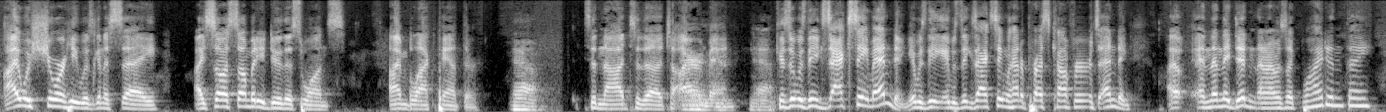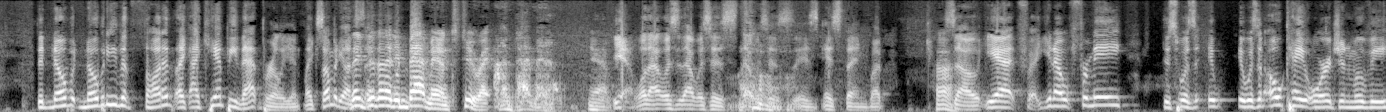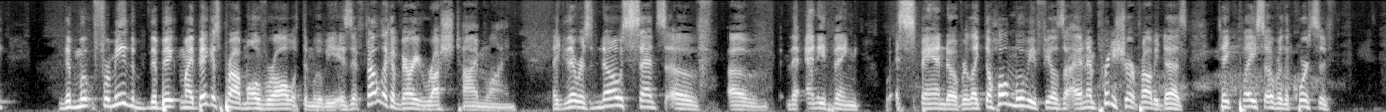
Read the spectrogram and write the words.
I was sure he was going to say, I saw somebody do this once. I'm Black Panther Yeah. to nod to the to Iron, Iron Man, Man, yeah. because it was the exact same ending. It was the it was the exact same We had a press conference ending, I, and then they didn't, and I was like, why didn't they? Did nobody nobody even thought it? Like I can't be that brilliant. Like somebody on They set- did that in Batman too, right? I'm Batman. Yeah. yeah, well, that was that was his that was his his, his thing. But so yeah, for, you know, for me, this was it. It was an okay origin movie. The mo- for me, the the big my biggest problem overall with the movie is it felt like a very rushed timeline. Like there was no sense of of that anything spanned over. Like the whole movie feels, and I'm pretty sure it probably does take place over the course of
